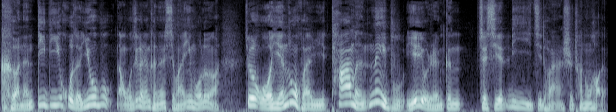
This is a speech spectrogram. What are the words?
可能滴滴或者优步，那我这个人可能喜欢阴谋论啊，就是我严重怀疑他们内部也有人跟这些利益集团是串通好的，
